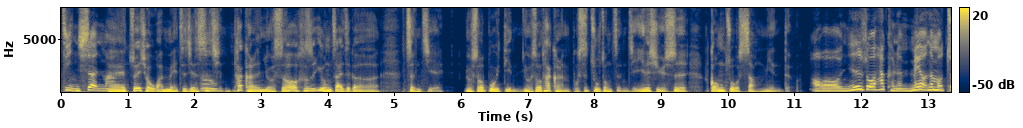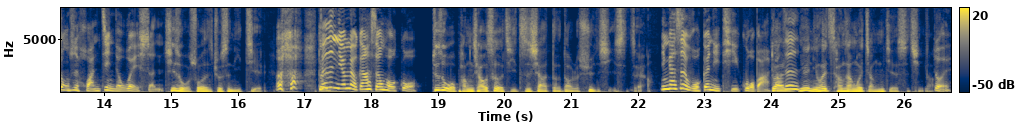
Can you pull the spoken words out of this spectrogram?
谨慎吗？哎，追求完美这件事情，他可能有时候是用在这个整洁，有时候不一定，有时候他可能不是注重整洁，也许是工作上面的。哦，你是说他可能没有那么重视环境的卫生？其实我说的就是你姐，但是你有没有跟他生活过？就是我旁敲侧击之下得到的讯息是这样，应该是我跟你提过吧？对啊，反正因为你会常常会讲你姐的事情啊。对，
